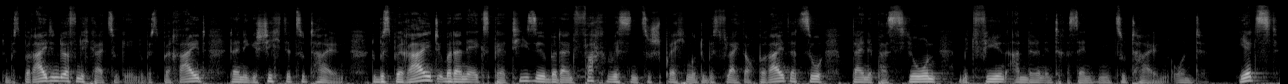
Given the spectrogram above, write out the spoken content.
Du bist bereit, in die Öffentlichkeit zu gehen. Du bist bereit, deine Geschichte zu teilen. Du bist bereit, über deine Expertise, über dein Fachwissen zu sprechen. Und du bist vielleicht auch bereit dazu, deine Passion mit vielen anderen Interessenten zu teilen. Und jetzt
